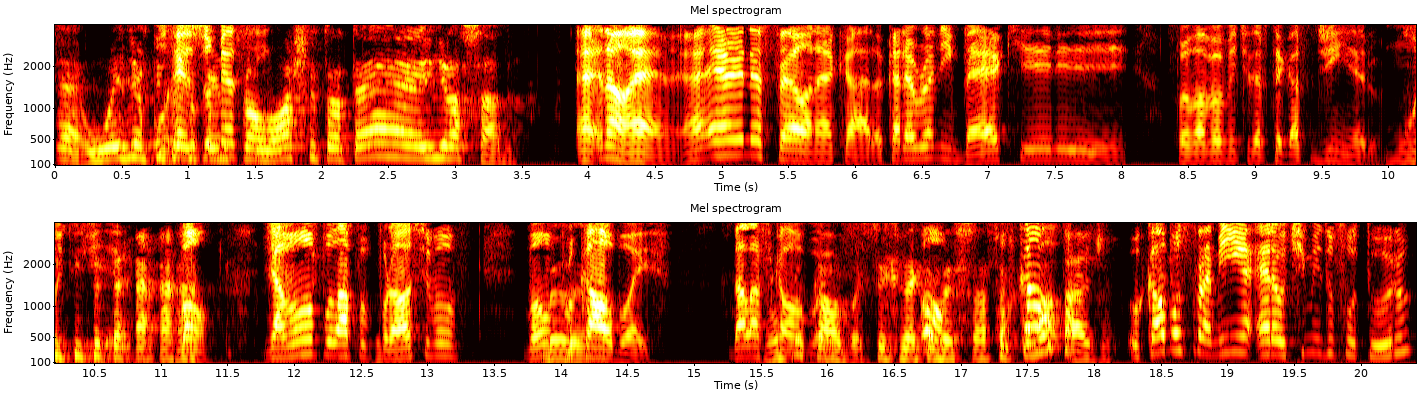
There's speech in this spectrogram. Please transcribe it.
É, o Adrian Peterson o resumo é assim. pra Washington até é engraçado. É, não, é, é, é NFL, né, cara? O cara é running back, ele provavelmente deve ter gasto dinheiro. Muito dinheiro. Bom, já vamos pular pro próximo. Vamos Beleza. pro Cowboys. Dallas vamos Cowboys. Cowboys. Se você quiser Bom, conversar, você fica à vontade. O Cowboys pra mim era o time do futuro.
